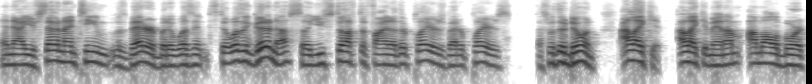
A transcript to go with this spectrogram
and now your seven nineteen was better, but it wasn't still wasn't good enough. So you still have to find other players, better players. That's what they're doing. I like it. I like it, man. I'm I'm all aboard.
